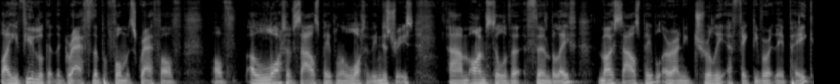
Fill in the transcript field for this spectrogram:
Like if you look at the graph, the performance graph of, of a lot of salespeople in a lot of industries, um, I'm still of a firm belief most salespeople are only truly effective or at their peak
